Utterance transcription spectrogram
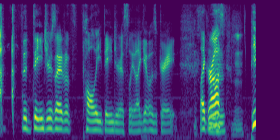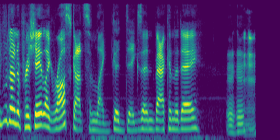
the danger zone with Paulie dangerously. Like it was great. Like Ross, Mhm. people don't appreciate like Ross got some like good digs in back in the day. Mm-hmm. Mhm.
